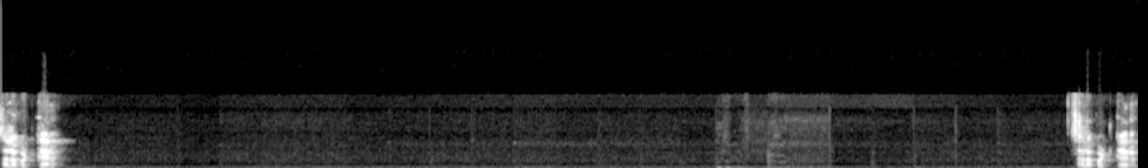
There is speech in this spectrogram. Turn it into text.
चला पटकन. चला पटकन.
